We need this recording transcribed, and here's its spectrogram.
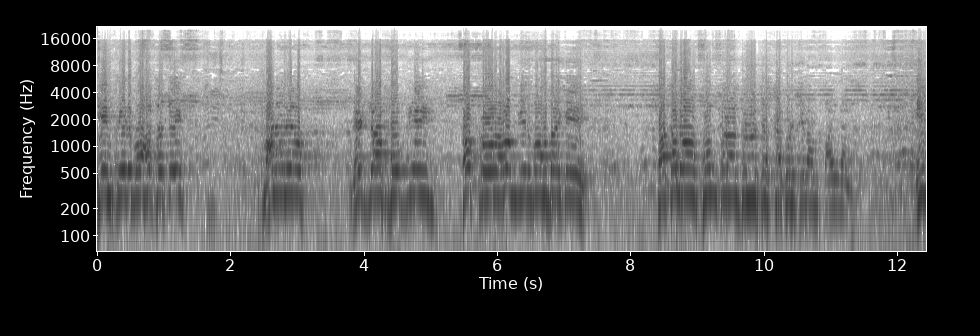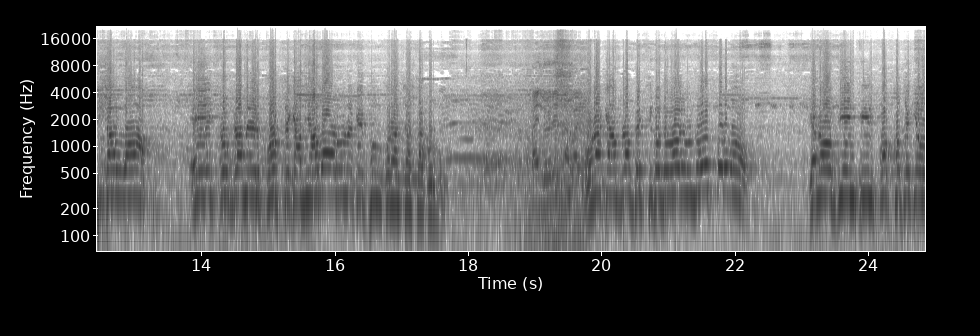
বিএনপির মহাসচিব মাননীয় মির্জা ফখরিন ফখরুল আলমগীর মহোদয়কে সকালেও ফোন করার জন্য চেষ্টা করেছিলাম, পাই নাই। ইনশাল্লাহ এই প্রোগ্রামের পর থেকে আমি আবার ওনাকে ফোন করার চেষ্টা করব। ওনাকে আমরা ব্যক্তিগতভাবে অনুরোধ করব যেন বিএনপির পক্ষ থেকেও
